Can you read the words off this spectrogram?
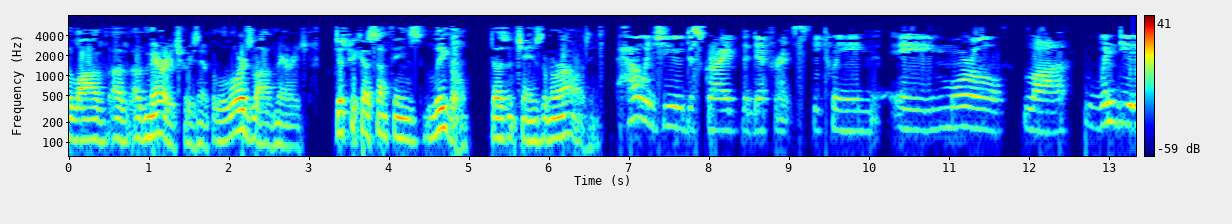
the law of, of, of marriage, for example, the Lord's law of marriage. Just because something's legal doesn't change the morality. How would you describe the difference between a moral law? When do you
